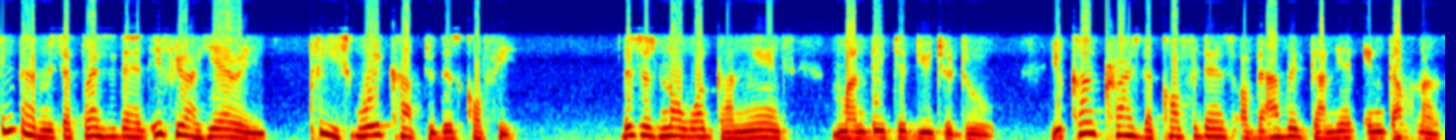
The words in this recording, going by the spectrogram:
think that, Mr. President, if you are hearing, please wake up to this coffee. This is not what Ghanaians mandated you to do. You can't crush the confidence of the average Ghanaian in governance.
